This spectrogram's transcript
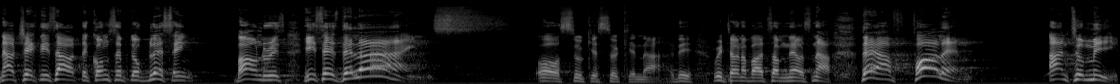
Now, check this out the concept of blessing, boundaries. He says, the lines Oh, suki suki now. We're talking about something else now. They have fallen unto me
